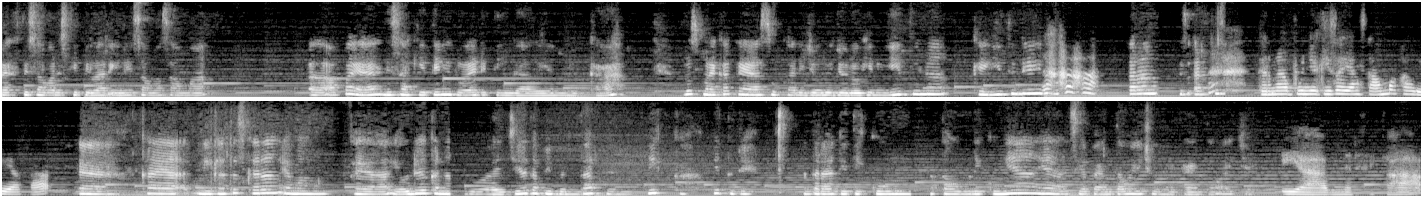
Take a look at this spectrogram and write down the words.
Lesti sama Rizky Pilar ini sama-sama eh, apa ya disakitin gitu ya ditinggalin nikah terus mereka kayak suka dijodoh-jodohin gitu nak kayak gitu deh sekarang artis Karena punya kisah yang sama kali ya kak. ya kayak nikah tuh sekarang emang kayak ya udah kenal dulu aja tapi bentar dan nikah gitu deh antara ditikung atau menikungnya ya siapa yang tahu ya cuma mereka yang tahu aja Iya benar sih kak.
